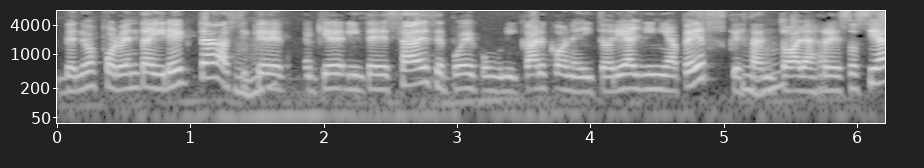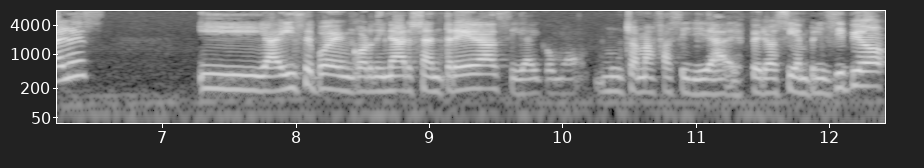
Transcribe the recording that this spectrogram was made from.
vendemos por venta directa, así que cualquier interesado se puede comunicar con Editorial Línea PES, que está en todas las redes sociales, y ahí se pueden coordinar ya entregas y hay como muchas más facilidades. Pero sí, en principio,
